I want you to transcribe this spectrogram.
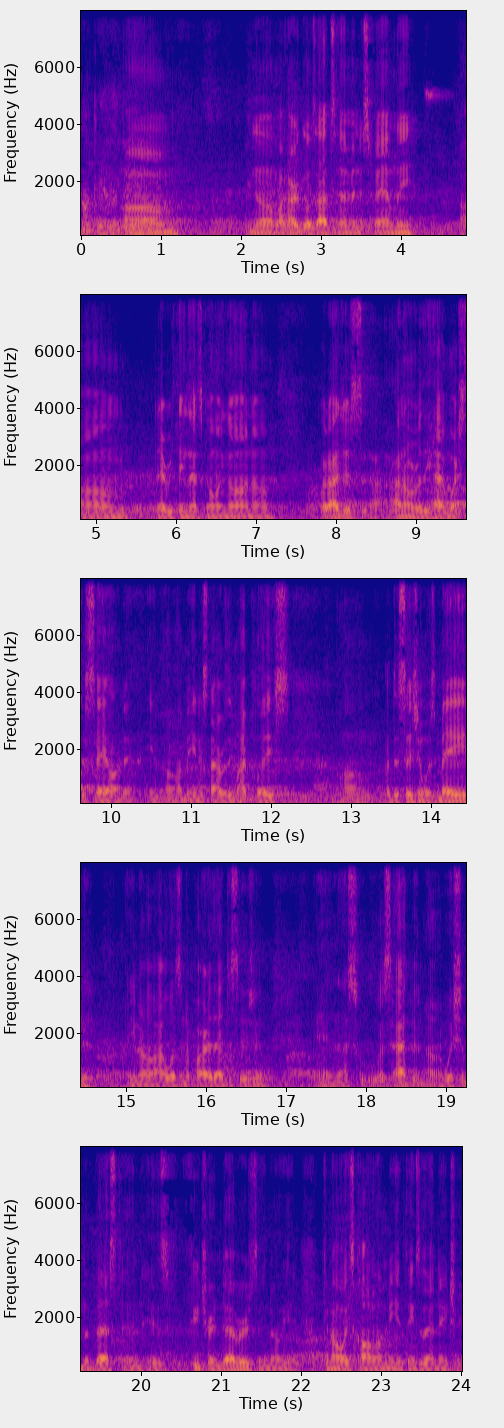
about Caleb? Um, you know, my heart goes out to him and his family, um, and everything that's going on. Um, but I just, I don't really have much to say on it. You know, I mean, it's not really my place. Um, a decision was made. You know, I wasn't a part of that decision, and that's what's happened. Uh, I wish him the best in his future endeavors. You know, he can always call on me and things of that nature.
